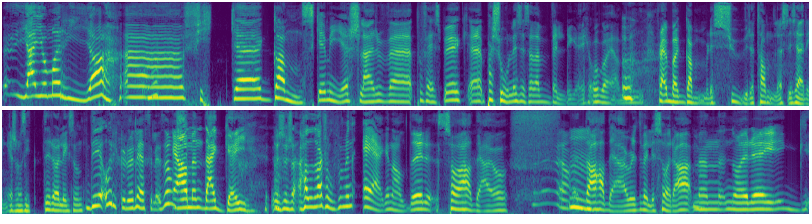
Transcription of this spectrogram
Jeg og Maria eh, fikk eh, ganske mye slerv eh, på Facebook. Eh, personlig syns jeg det er veldig gøy å gå gjennom. For det er jo bare gamle, sure, tannløse kjerringer som sitter og liksom Det orker du å lese, liksom? Ja, men det er gøy. Hadde det vært folk på min egen alder, så hadde jeg jo Ja. Da hadde jeg blitt veldig såra. Men når eh, G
